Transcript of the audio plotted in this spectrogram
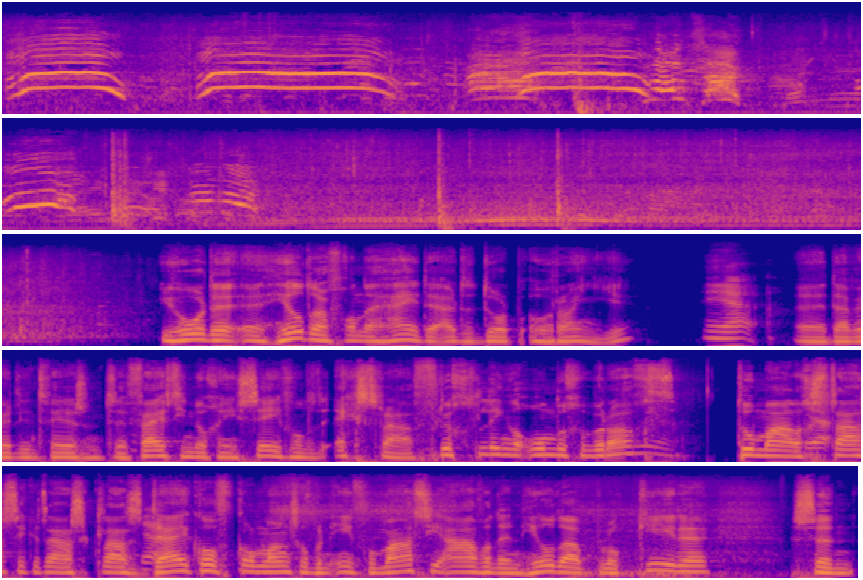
Oh! Oh! U hoorde eh, Hilda van der Heijden uit het dorp Oranje. Ja, Eh, daar werden in 2015 nog eens 700 extra vluchtelingen ondergebracht. Toenmalig Ja. staatssecretaris Klaas Ja. Dijkhoff kwam langs op een informatieavond en Hilda blokkeerde zijn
